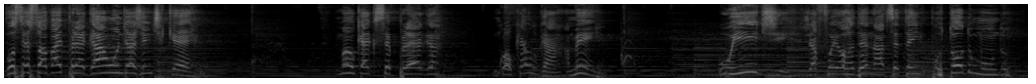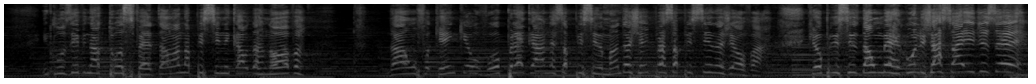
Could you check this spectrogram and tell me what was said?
você só vai pregar onde a gente quer. Irmão, quer que você prega em qualquer lugar. Amém? O ID já foi ordenado. Você tem por todo mundo. Inclusive nas tuas férias. Está lá na piscina em Caldas Novas. Dá um, quem que eu vou pregar nessa piscina? Manda a gente para essa piscina, Jeová. Que eu preciso dar um mergulho e já sair e dizer,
